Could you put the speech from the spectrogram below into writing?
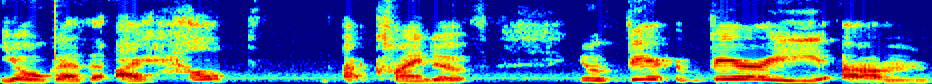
yoga that I help that kind of, you know, very, very, um,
